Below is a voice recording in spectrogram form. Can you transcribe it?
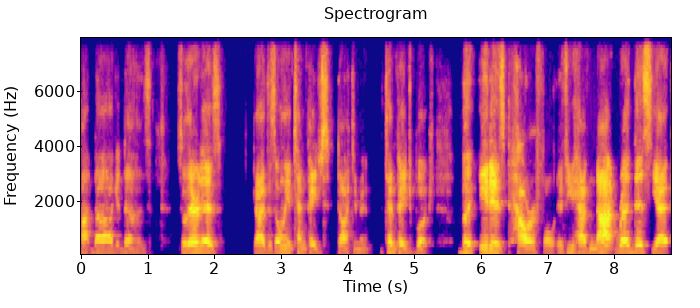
Hot dog, it does. So there it is. Guys, it's only a 10 page document, 10 page book, but it is powerful. If you have not read this yet,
